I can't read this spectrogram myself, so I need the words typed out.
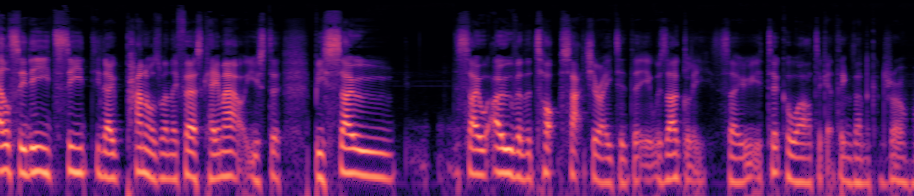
LCD see you know panels when they first came out used to be so so over the top saturated that it was ugly. So it took a while to get things under control.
